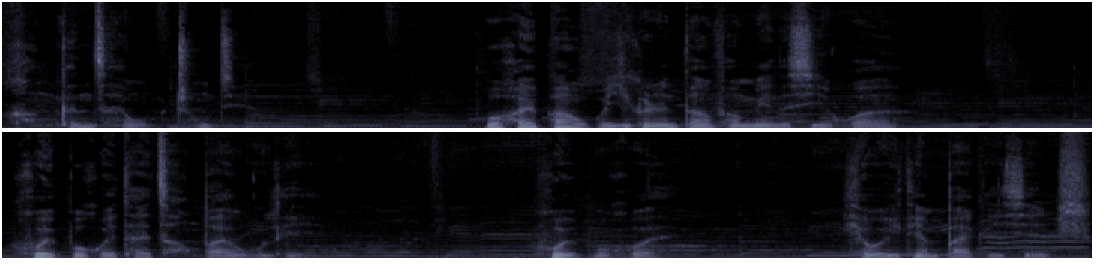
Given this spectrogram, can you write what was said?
横亘在我们中间。我害怕我一个人单方面的喜欢，会不会太苍白无力？会不会有一点败给现实？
